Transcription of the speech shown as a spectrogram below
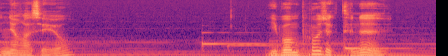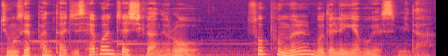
안녕하세요. 이번 프로젝트는 중세 판타지 세 번째 시간으로 소품을 모델링 해 보겠습니다.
